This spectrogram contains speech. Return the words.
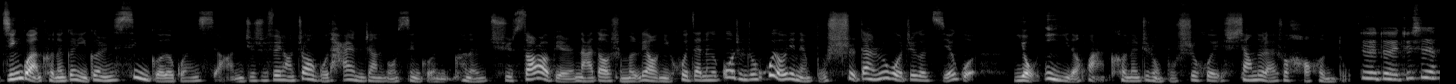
尽管可能跟你个人性格的关系啊，你就是非常照顾他人的这样的一种性格，你可能去骚扰别人拿到什么料，你会在那个过程中会有一点点不适。但如果这个结果有意义的话，可能这种不适会相对来说好很多。对对，就是。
